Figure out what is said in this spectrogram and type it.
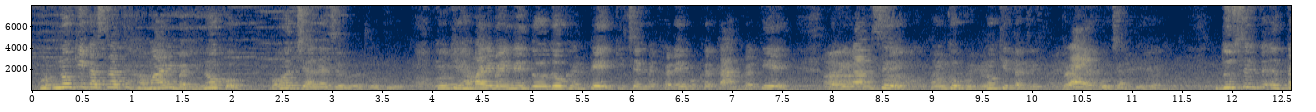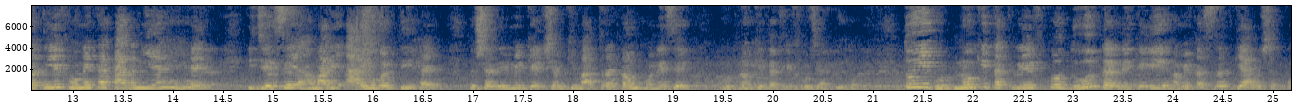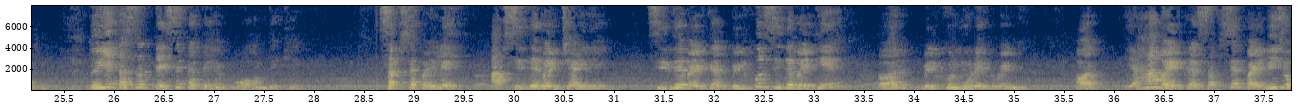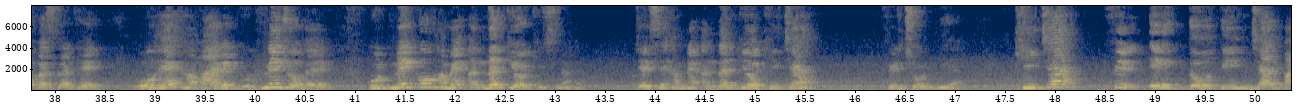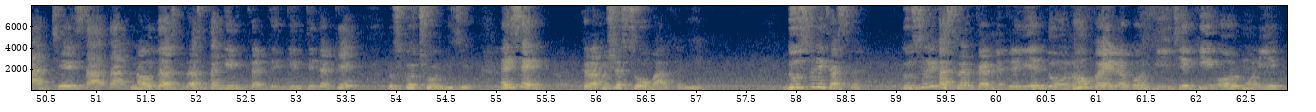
घुटनों की कसरत हमारे बहनों को बहुत ज़्यादा ज़रूरत होती है। क्योंकि हमारी बहनें दो दो घंटे किचन में खड़े होकर काम करती है परिणाम से उनको घुटनों की तकलीफ़ प्राय हो जाती है। दूसरी तकलीफ़ होने का कारण यह है कि जैसे हमारी आयु बढ़ती है तो शरीर में कैल्शियम की मात्रा कम होने से घुटनों की तकलीफ़ हो जाती है। तो ये घुटनों की तकलीफ़ को दूर करने के लिए हमें कसरत की आवश्यकता है। तो ये कसरत कैसे करते हैं वो हम देखें। सबसे पहले आप सीधे बैठ जाइए। सीधे बैठकर, बिल्कुल सीधे बैठिए और बिल्कुल मुड़े हुए नहीं। और यहाँ बैठकर सबसे पहली जो कसरत है, वो है हमारे घुटने जो है, घुटने को हमें अंदर की ओर खींचना है। जैसे हमने अंदर की ओर खींचा, फिर छोड़ दिया। खींचा, फिर एक, दो, तीन, चार, पाँच छः सात, आठ, नौ, दस दस तक गिन करती, गिनती करके उसको छोड़ दीजिए। ऐसे क्रमशः सौ बार करिए। दूसरी कसरत। दूसरी कसरत करने के लिए दोनों पैरों को नीचे की ओर मोड़िए।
